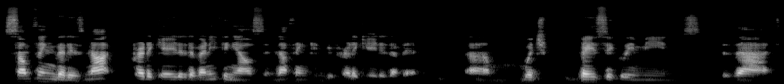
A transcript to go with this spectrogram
something that is not predicated of anything else, and nothing can be predicated of it, um, which basically means that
